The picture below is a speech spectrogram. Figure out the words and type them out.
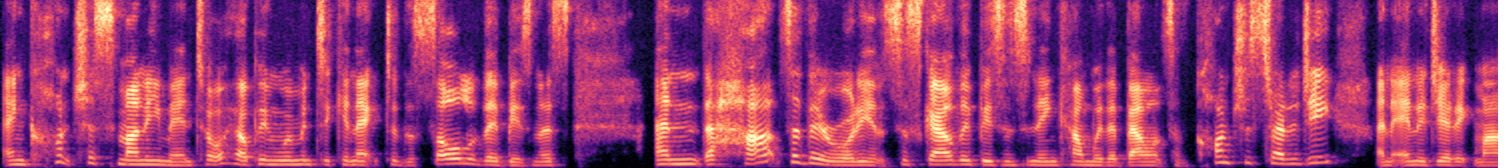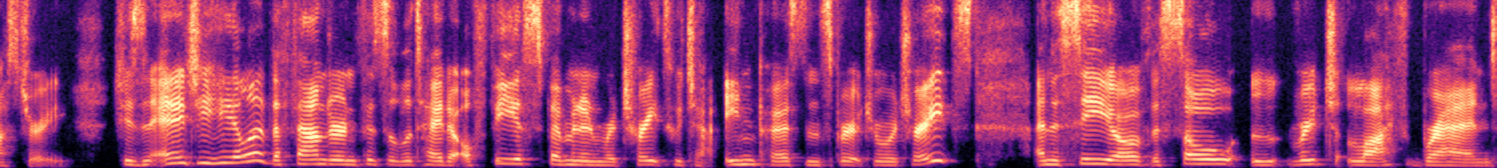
and conscious money mentor, helping women to connect to the soul of their business and the hearts of their audience to scale their business and income with a balance of conscious strategy and energetic mastery. She's an energy healer, the founder and facilitator of Fierce Feminine Retreats, which are in person spiritual retreats, and the CEO of the Soul Rich Life brand,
